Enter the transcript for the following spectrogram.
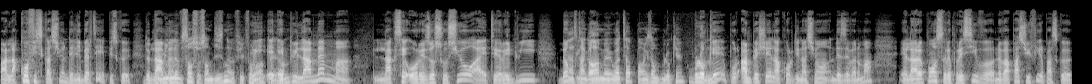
à la confiscation des libertés. Puisque Depuis 1979, il faut oui, le rappeler. Et, hein. puis là même, l'accès aux réseaux sociaux a été réduit. Donc, Instagram et WhatsApp, par exemple, bloqués Bloqués mhm. pour empêcher la coordination des événements. Et la réponse répressive ne va pas suffire parce que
